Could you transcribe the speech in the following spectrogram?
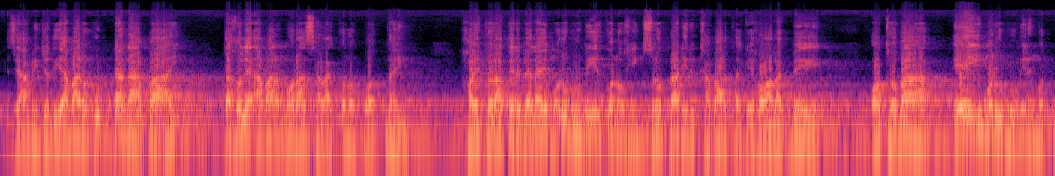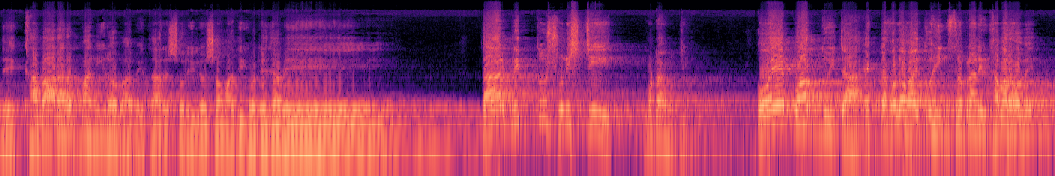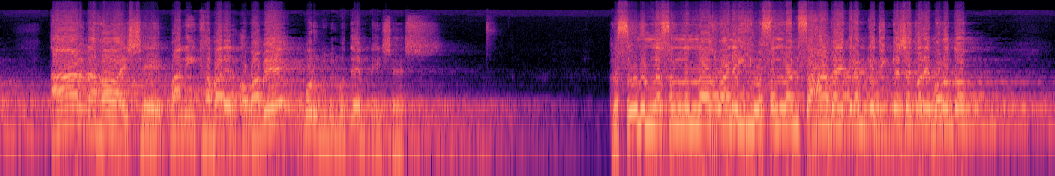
যে আমি যদি আমার উটটা না পাই, তাহলে আমার মরা ছাড়া কোনো পথ নাই। হয়তো রাতের বেলায় মরুভূমির কোনো হিংস্র প্রাণীর খাবার তাকে হওয়া লাগবে। অথবা এই মরুভূমির মধ্যে খাবার আর পানির অভাবে তার শরীর সমাধি ঘটে যাবে। তার মৃত্যু সুনিশ্চিত মোটামুটি। ওয়ে পথ দুইটা, একটা হলো হয়তো হিংস্র প্রাণীর খাবার হবে, আর না হয় সে পানি খাবারের অভাবে মরুভূমির মধ্যে এমনি শেষ। রসুল্লাহ সাল্লাহ আলহি ওসাল্লাম সাহাবা একরামকে জিজ্ঞাসা করে, বলো তো,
